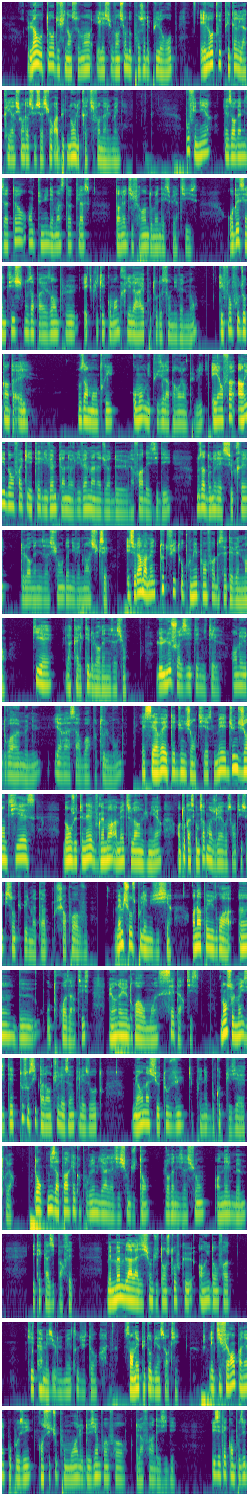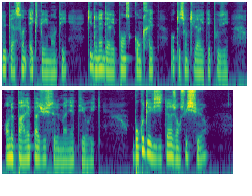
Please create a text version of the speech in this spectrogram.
l'un autour du financement et les subventions de projets depuis l'Europe, et l'autre traitait de la création d'associations à but non lucratif en Allemagne. Pour finir, les organisateurs ont tenu des masterclass dans leurs différents domaines d'expertise. Audrey Saint-Tiche nous a par exemple expliqué comment créer la hype autour de son événement. Teflon Fujo, quant à elle, nous a montré comment maîtriser la parole en public. Et enfin, Henri Donfa, qui était l'event planner, l'event manager de la foire des idées, nous a donné les secrets de l'organisation d'un événement à succès. Et cela m'amène tout de suite au premier point fort de cet événement, qui est la qualité de l'organisation. Le lieu choisi était nickel. On a eu droit à un menu, il y avait assez à boire pour tout le monde. Les serveurs étaient d'une gentillesse, mais d'une gentillesse dont je tenais vraiment à mettre cela en lumière. En tout cas, c'est comme ça que moi je l'ai ressenti. Ceux qui sont occupés de ma table, chapeau à vous. Même chose pour les musiciens. On n'a pas eu droit à un, deux ou trois artistes, mais on a eu droit à au moins sept artistes. Non seulement ils étaient tous aussi talentueux les uns que les autres, mais on a surtout vu qu'ils prenaient beaucoup de plaisir à être là. Donc, mis à part quelques problèmes liés à la gestion du temps, l'organisation en elle-même était quasi parfaite. Mais même là, la gestion du temps, je trouve que Henri Donfac, qui est à mes yeux le maître du temps, s'en est plutôt bien sorti. Les différents panels proposés constituent pour moi le deuxième point fort de la foire des idées. Ils étaient composés de personnes expérimentées qui donnaient des réponses concrètes aux questions qui leur étaient posées. On ne parlait pas juste de manière théorique. Beaucoup de visiteurs, j'en suis sûr,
